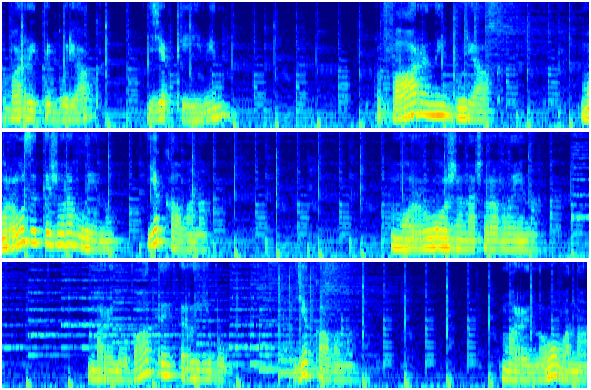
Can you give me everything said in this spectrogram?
Варити буряк. Який він? Варений буряк. Морозити журавлину. Яка вона? Морожена журавлина. Маринувати рибу. Яка вона? маринована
